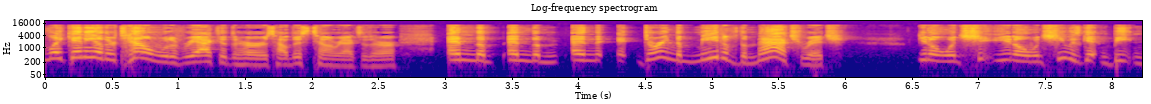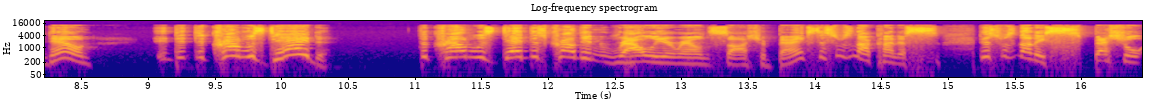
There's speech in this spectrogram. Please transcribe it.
like any other town would have reacted to her is how this town reacted to her. And the and the and during the meat of the match, Rich, you know when she you know when she was getting beaten down, it, the, the crowd was dead. The crowd was dead. This crowd didn't rally around Sasha Banks. This was not kind of this was not a special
